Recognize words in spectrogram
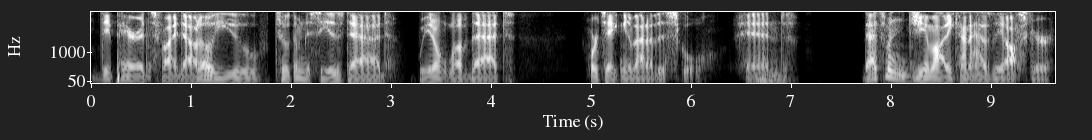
the parents find out, oh, you took him to see his dad. We don't love that. We're taking him out of this school. And Mm. that's when Giamatti kind of has the Oscar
